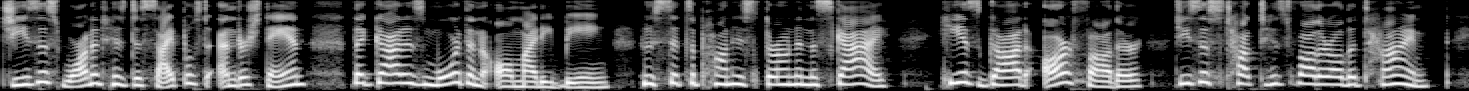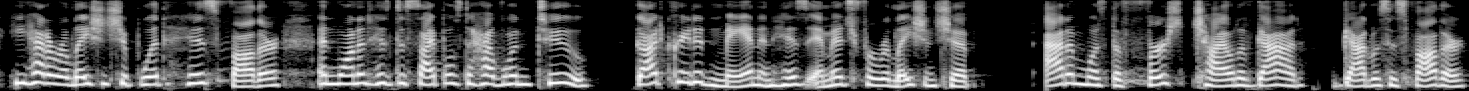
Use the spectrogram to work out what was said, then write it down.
Jesus wanted his disciples to understand that God is more than an almighty being who sits upon his throne in the sky. He is God, our Father. Jesus talked to his Father all the time. He had a relationship with his Father and wanted his disciples to have one too. God created man in his image for relationship. Adam was the first child of God. God was his father.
